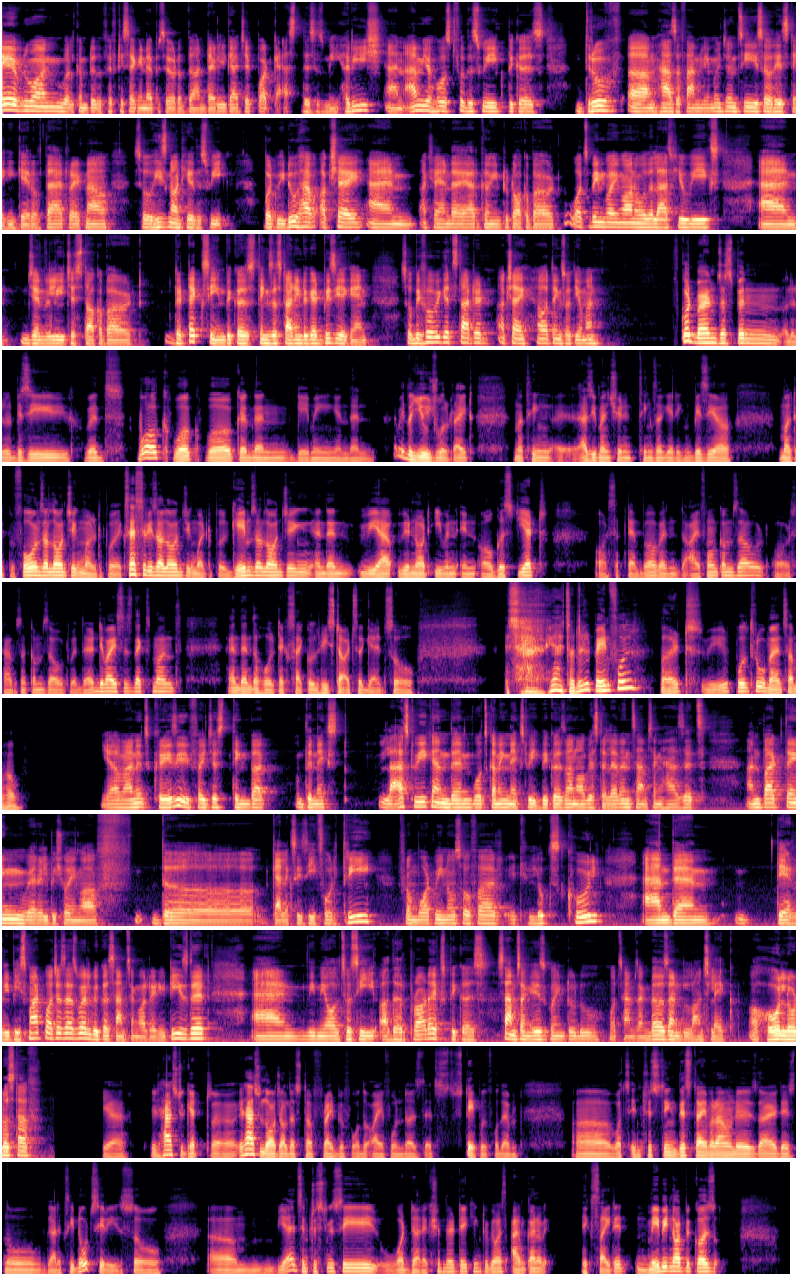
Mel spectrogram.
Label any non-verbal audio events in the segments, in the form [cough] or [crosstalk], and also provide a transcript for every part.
Hey everyone, welcome to the 52nd episode of the Untitled Gadget podcast. This is me, Harish, and I'm your host for this week because Dhruv um, has a family emergency, so he's taking care of that right now. So he's not here this week. But we do have Akshay, and Akshay and I are going to talk about what's been going on over the last few weeks and generally just talk about the tech scene because things are starting to get busy again. So before we get started, Akshay, how are things with you, man? Good man, just been a little busy with work, work, work, and then gaming, and then I mean the usual, right? Nothing, uh, as you mentioned, things are getting busier. Multiple phones are launching, multiple accessories are launching, multiple games are launching, and then we have we're not even in August yet or September when the iPhone comes out or Samsung comes out with their devices next month, and then the whole tech cycle restarts again. So it's [laughs] yeah, it's a little painful but we pull through, man, somehow. Yeah, man, it's crazy if I just think back the next last week and then what's coming next week because on August 11th, Samsung has its unpacked thing where it'll be showing off the Galaxy Z Fold 3. From what we know so far, it looks cool. And then there will be smartwatches as well because Samsung already teased it and we may also see other products because Samsung is going to do what Samsung does and launch like a whole load of stuff. Yeah, it has to get uh, it has to launch all that stuff right before the iPhone does. That's staple for them. Uh, what's interesting this time around is that there's no Galaxy Note series, so um, yeah, it's interesting to see what direction they're taking. To be honest, I'm kind of excited. Maybe not because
